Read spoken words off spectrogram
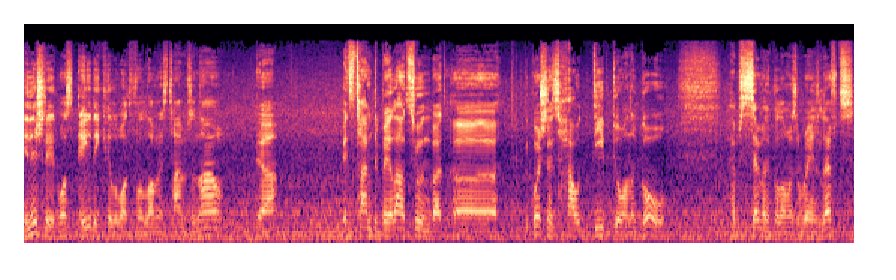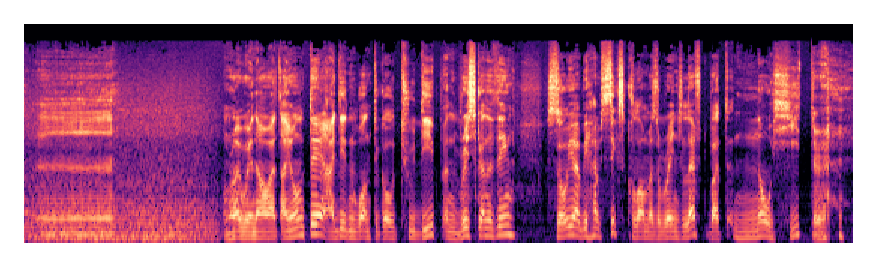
initially it was 80 kilowatt for the longest time. So now, yeah, it's time to bail out soon. But uh, the question is, how deep do I want to go? Have seven kilometers of range left. Uh, right, we're now at Ionity I didn't want to go too deep and risk anything. So yeah, we have six kilometers of range left, but no heater.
